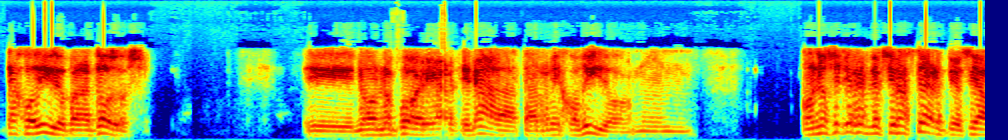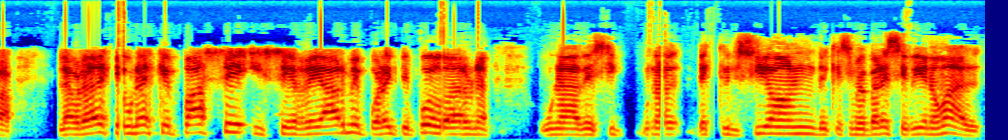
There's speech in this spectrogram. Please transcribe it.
está jodido para todos. Eh, no, no puedo agregarte nada, está re jodido. O no sé qué reflexión hacerte, o sea, la verdad es que una vez que pase y se rearme, por ahí te puedo dar una, una, una descripción de que si me parece bien o mal,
